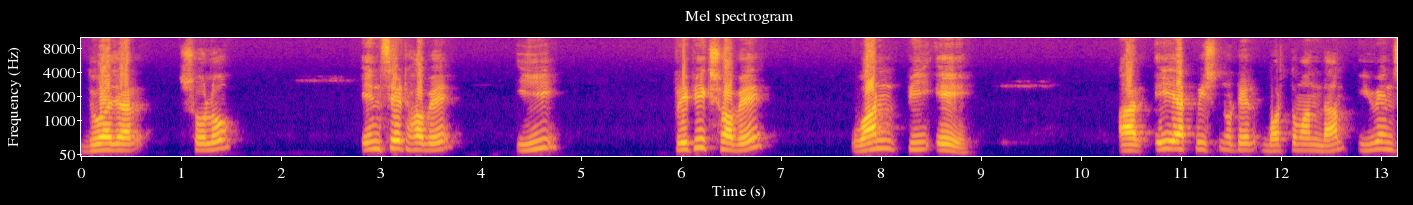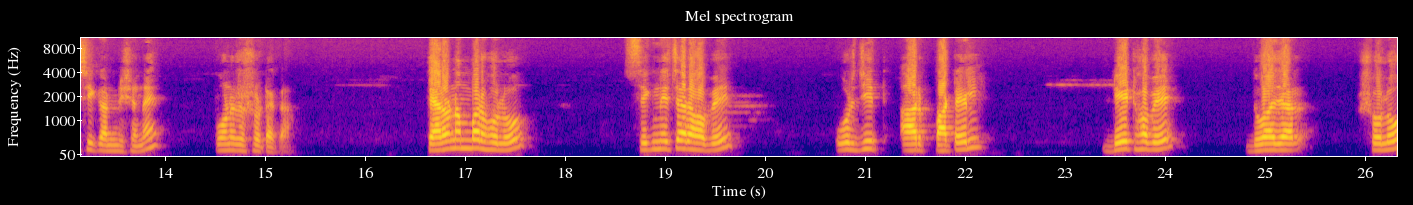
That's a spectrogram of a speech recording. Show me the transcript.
দু হাজার ষোলো ইনসেট হবে ই প্রিফিক্স হবে ওয়ান পি এ। আর এই এক পিস নোটের বর্তমান দাম ইউএনসি কন্ডিশনে পনেরোশো টাকা। তেরো নম্বর হলো সিগনেচার হবে অর্জিত আর পাটেল। ডেট হবে দু হাজার ষোলো।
